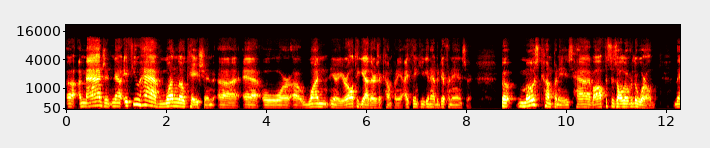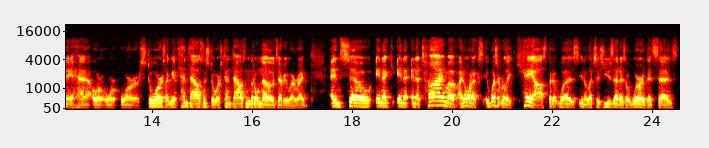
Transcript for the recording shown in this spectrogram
uh, imagine now if you have one location uh, or uh, one you know you're all together as a company i think you can have a different answer. But most companies have offices all over the world. They have, or, or, or stores, like we have 10,000 stores, 10,000 little nodes everywhere, right? And so in a, in a, in a time of, I don't want to, it wasn't really chaos, but it was, you know, let's just use that as a word that says,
